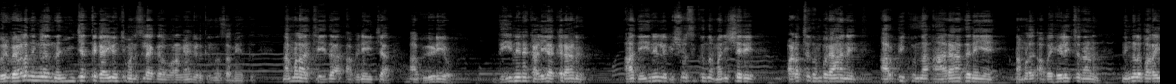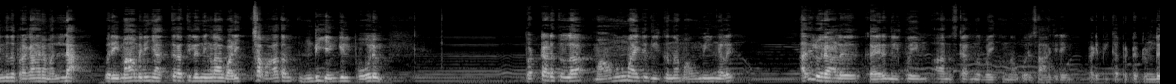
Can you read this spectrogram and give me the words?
ഒരു വേള നിങ്ങൾ നെഞ്ചത്ത് കൈവച്ച് മനസ്സിലാക്കുക ഉറങ്ങാൻ കിടക്കുന്ന സമയത്ത്. നമ്മൾ ആ ചെയ്ത അഭിനയിച്ച ആ വീഡിയോ ദീനനെ കളിയാക്കലാണ്. ആ ദീനിൽ വിശ്വസിക്കുന്ന മനുഷ്യര് പടച്ച തമ്പുരാന് അർപ്പിക്കുന്ന ആരാധനയെ നമ്മൾ അവഹേളിച്ചതാണ്. നിങ്ങൾ പറയുന്നത് പ്രകാരമല്ല. ഒരു ഇമാമിനി അത്തരത്തിൽ നിങ്ങൾ ആ വളിച്ച വാദം ഉണ്ട് എങ്കിൽ പോലും തൊട്ടടുത്തുള്ള മാമുമായിട്ട് നിൽക്കുന്ന മൗമീങ്ങൾ അതിലൊരാൾ കയറി നിൽക്കുകയും ആ നിസ്കാരം നിർവഹിക്കുന്ന ഒരു സാഹചര്യം പഠിപ്പിക്കപ്പെട്ടിട്ടുണ്ട്.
